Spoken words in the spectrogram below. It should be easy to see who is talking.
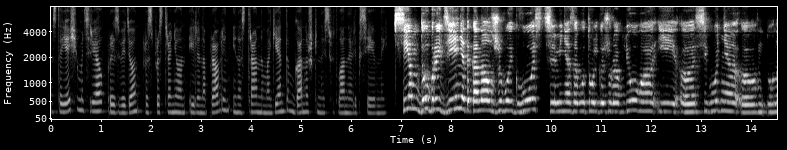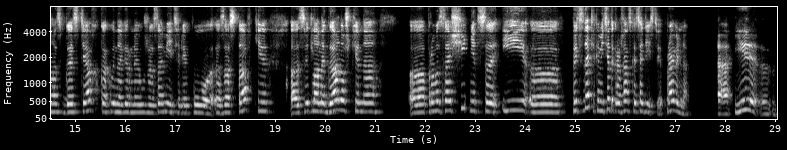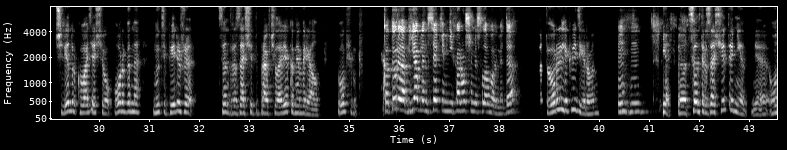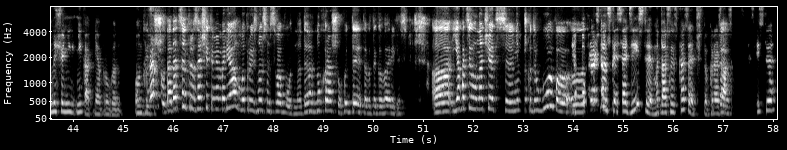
Speaker 1: Настоящий материал произведен, распространен или направлен иностранным агентом Ганушкиной Светланой Алексеевной.
Speaker 2: Всем добрый день, это канал «Живой гвоздь». Меня зовут Ольга Журавлева, и э, сегодня э, у нас в гостях, как вы, наверное, уже заметили по заставке, э, Светлана Ганушкина, правозащитница и председатель Комитета гражданское содействие, правильно?
Speaker 3: И э, член руководящего органа, ну, теперь уже Центра защиты прав человека «Мемориал». В общем...
Speaker 2: Который объявлен всякими нехорошими словами, да?
Speaker 3: Который ликвидирован. Угу. Нет, э, Центр защиты нет, он еще ни, никак не обруган. Он
Speaker 2: хорошо, без... тогда Центр защиты «Мемориал» мы произносим свободно, да? Ну хорошо, хоть до этого договорились. А, я хотела начать с немножко другого.
Speaker 3: Нет, э, гражданское содействие, мы должны сказать, что гражданское действия,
